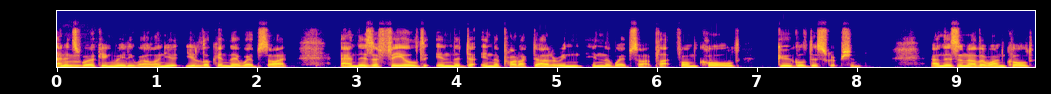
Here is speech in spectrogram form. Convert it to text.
and mm. it's working really well. And you, you look in their website, and there's a field in the in the product data in in the website platform called Google description. And there's another one called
